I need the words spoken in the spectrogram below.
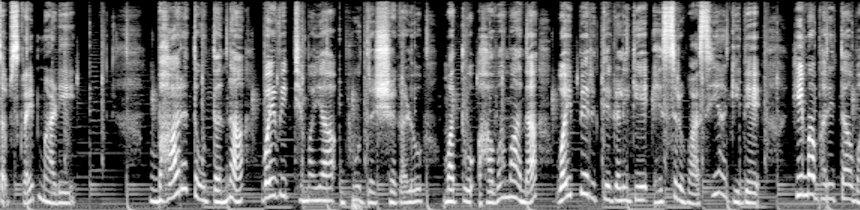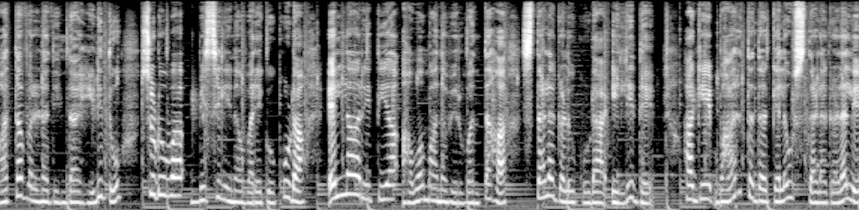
ಸಬ್ಸ್ಕ್ರೈಬ್ ಮಾಡಿ. ಭಾರತವು ತನ್ನ ವೈವಿಧ್ಯಮಯ ಭೂದೃಶ್ಯಗಳು ಮತ್ತು ಹವಾಮಾನ ವೈಪರೀತ್ಯಗಳಿಗೆ ಹೆಸರುವಾಸಿಯಾಗಿದೆ. ಹಿಮಭರಿತ ವಾತಾವರಣದಿಂದ ಹಿಡಿದು ಸುಡುವ ಬಿಸಿಲಿನವರೆಗೂ ಕೂಡ ಎಲ್ಲ ರೀತಿಯ ಹವಾಮಾನವಿರುವಂತಹ ಸ್ಥಳಗಳು ಕೂಡ ಇಲ್ಲಿದೆ. ಹಾಗೆ ಭಾರತದ ಕೆಲವು ಸ್ಥಳಗಳಲ್ಲಿ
